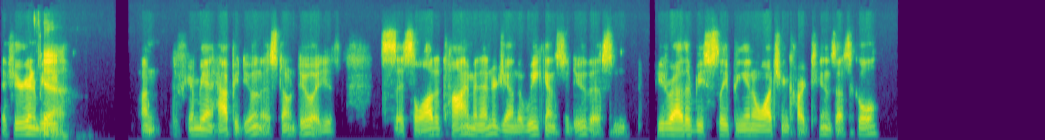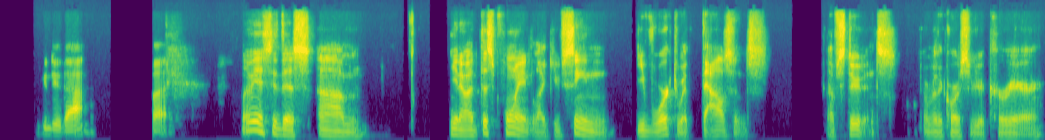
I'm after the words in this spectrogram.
If you're going to be yeah. un- if you're gonna be unhappy doing this, don't do it. It's, it's it's a lot of time and energy on the weekends to do this, and if you'd rather be sleeping in and watching cartoons. That's cool. You can do that, but Let me ask you this. Um, you know, at this point, like you've seen, you've worked with thousands of students over the course of your career.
